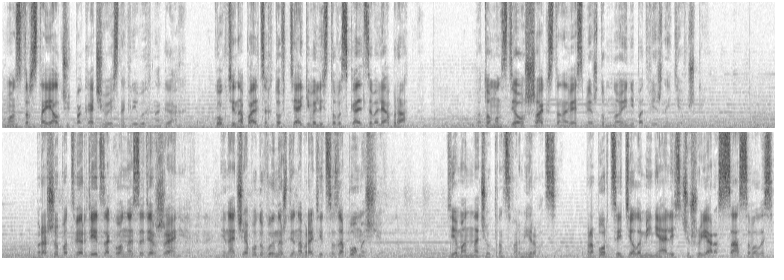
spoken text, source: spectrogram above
Монстр стоял, чуть покачиваясь на кривых ногах. Когти на пальцах то втягивались, то выскальзывали обратно. Потом он сделал шаг, становясь между мной и неподвижной девушкой. «Прошу подтвердить законное задержание, иначе я буду вынужден обратиться за помощью». Демон начал трансформироваться. Пропорции тела менялись, чешуя рассасывалась,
